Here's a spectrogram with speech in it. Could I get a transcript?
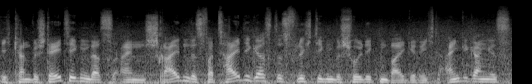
Ich kann bestätigen, dass ein Schreiben des Verteidigers des flüchtigen Beschuldigten bei Gericht eingegangen ist.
